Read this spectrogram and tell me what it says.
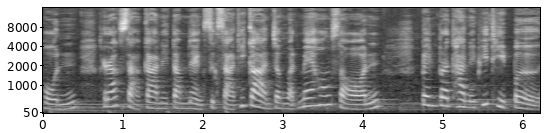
ผล รักษาการในตำแหน่งศึกษาธิการจังหวัดแม่ฮ่องสอน เป็นประธานในพิธีเปิด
